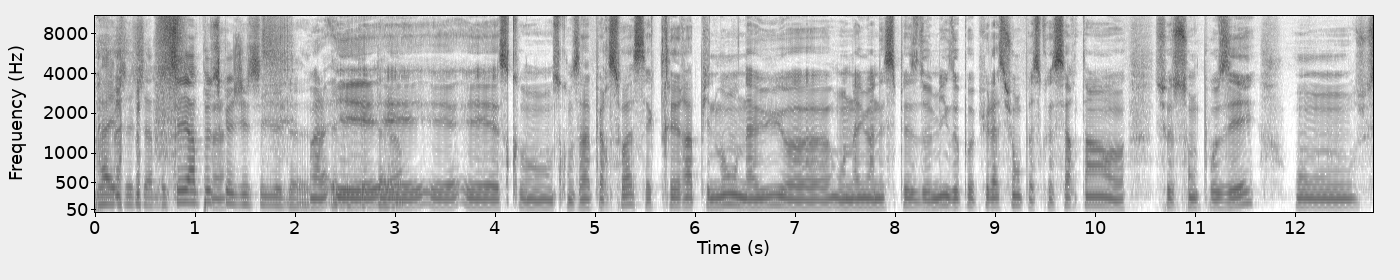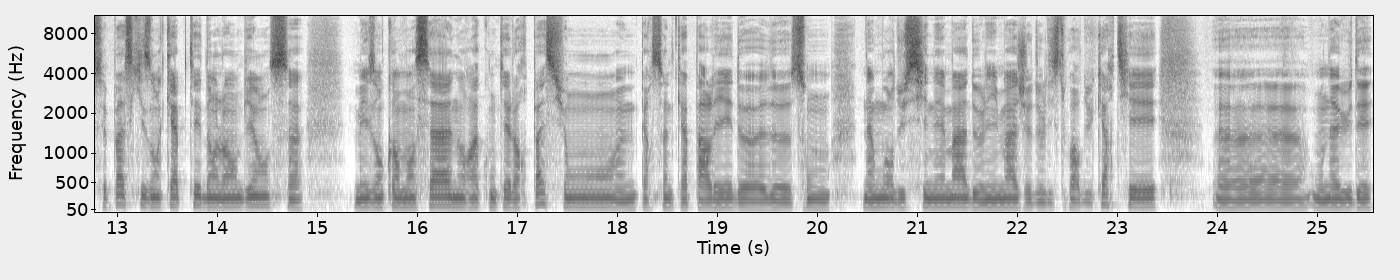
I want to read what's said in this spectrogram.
Ouais, c'est un peu ce que j'ai essayé de. Voilà. Et, et, et, ce qu'on ce qu'on s'aperçoit, c'est que très rapidement, on a eu euh, on a eu un espèce de mix de population parce que certains euh, se sont posés. Je sais pas ce qu'ils ont capté dans l'ambiance mais ils ont commencé à nous raconter leur passion. Une personne qui a parlé de, de son amour du cinéma, de l'image et de l'histoire du quartier. Euh, on a eu des,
